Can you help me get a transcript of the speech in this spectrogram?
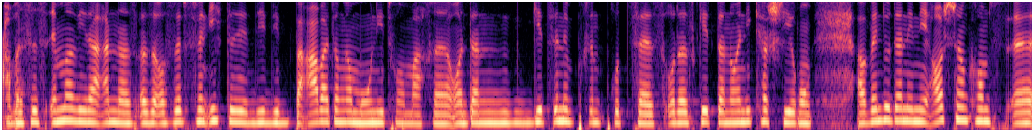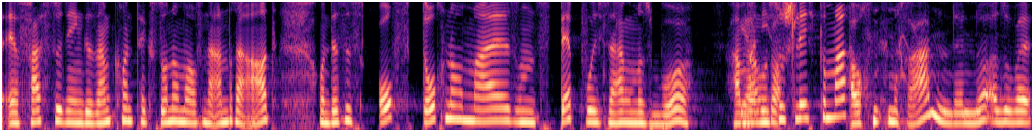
Aber es ist immer wieder anders. Also auch selbst wenn ich die, die, die Bearbeitung am Monitor mache und dann geht's in den Printprozess oder es geht dann noch in die Kaschierung. Aber wenn du dann in die Ausstellung kommst, äh, erfasst du den Gesamtkontext doch nochmal auf eine andere Art. Und das ist oft doch nochmal so ein Step, wo ich sagen muss, boah, haben ja, wir nicht so schlecht gemacht. Auch mit dem Rahmen denn, ne? Also weil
